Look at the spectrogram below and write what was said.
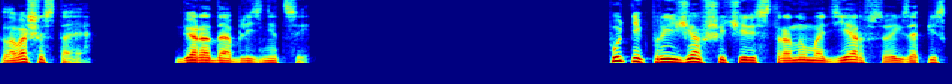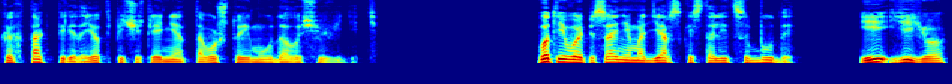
Глава шестая. Города-близнецы. Путник, проезжавший через страну Мадьяр, в своих записках так передает впечатление от того, что ему удалось увидеть. Вот его описание мадьярской столицы Буды и ее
